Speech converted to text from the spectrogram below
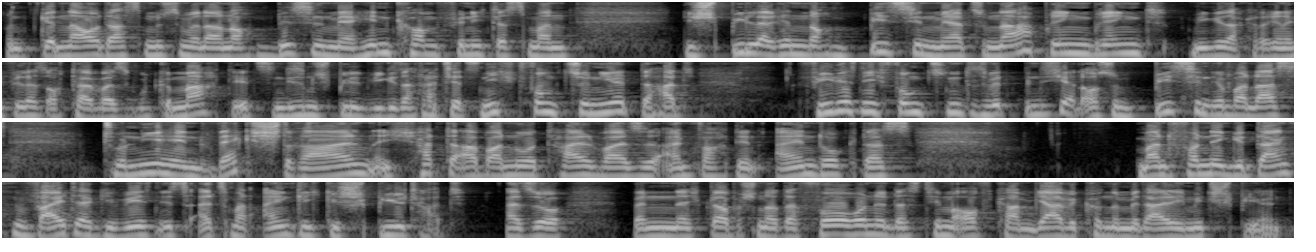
und genau das müssen wir da noch ein bisschen mehr hinkommen, finde ich, dass man die Spielerin noch ein bisschen mehr zum Nachbringen bringt. Wie gesagt, Katharina Phil hat das auch teilweise gut gemacht. Jetzt in diesem Spiel, wie gesagt, hat es jetzt nicht funktioniert. Da hat vieles nicht funktioniert. Das wird mit Sicherheit auch so ein bisschen über das Turnier hinwegstrahlen. Ich hatte aber nur teilweise einfach den Eindruck, dass man von den Gedanken weiter gewesen ist, als man eigentlich gespielt hat. Also, wenn, ich glaube, schon nach der Vorrunde das Thema aufkam, ja, wir können eine Medaille mitspielen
